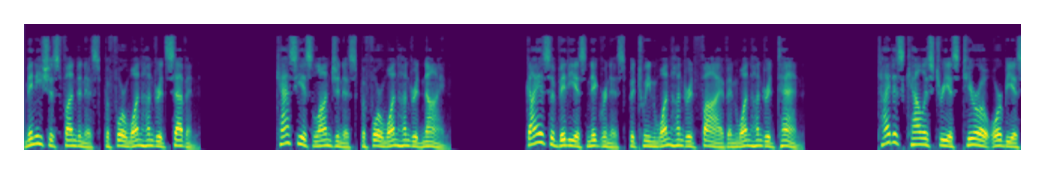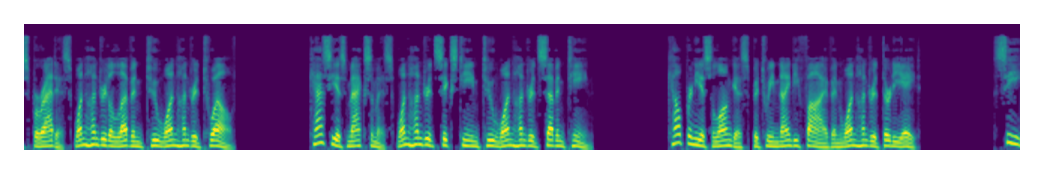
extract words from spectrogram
Minicius Fundanus before 107 Cassius Longinus before 109 Gaius Avidius Nigrinus between 105 and 110 Titus Calestrius Tiro Orbius Speratus 111 to 112 Cassius Maximus 116 to 117 Calpurnius Longus between 95 and 138 C.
